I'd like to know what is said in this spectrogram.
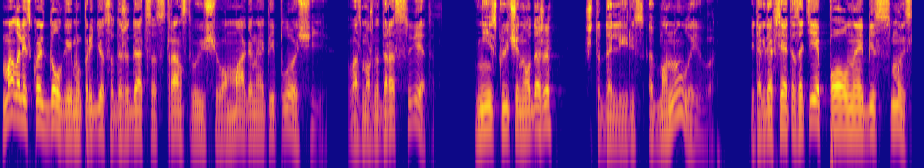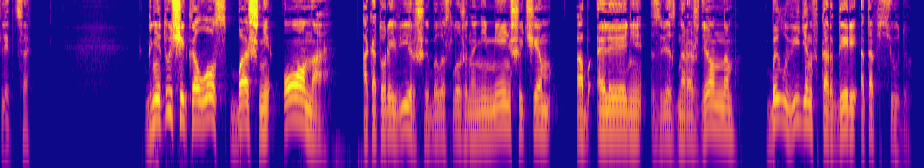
Мало ли, сколь долго ему придется дожидаться странствующего мага на этой площади. Возможно, до рассвета. Не исключено даже, что Далирис обманула его. И тогда вся эта затея полная бессмыслица. Гнетущий колосс башни Она, о которой вирши было сложено не меньше, чем об Элене звезднорожденном был виден в Тардыре отовсюду,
